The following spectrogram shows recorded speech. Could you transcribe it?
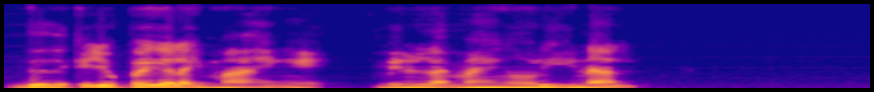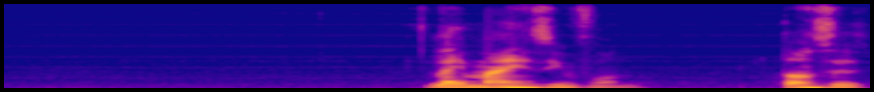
Desde que yo pegué la imagen, eh, miren la imagen original, la imagen sin fondo. Entonces,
